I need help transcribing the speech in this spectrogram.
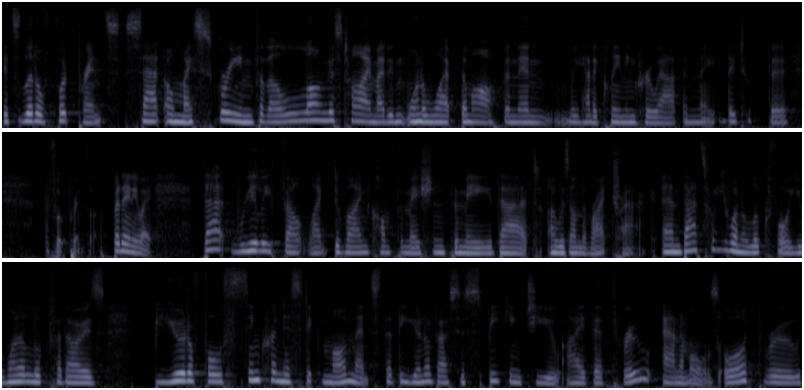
its little footprints sat on my screen for the longest time. I didn't want to wipe them off. And then we had a cleaning crew out and they, they took the, the footprints off. But anyway, that really felt like divine confirmation for me that I was on the right track. And that's what you want to look for. You want to look for those beautiful synchronistic moments that the universe is speaking to you either through animals or through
